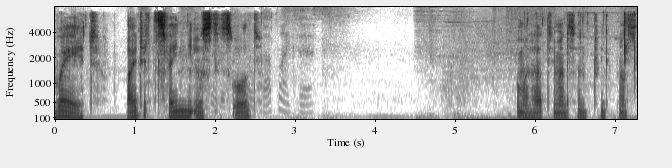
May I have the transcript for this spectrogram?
Wait, why did Swain use this ult? Look up like this. Guck mal, da hat jemand seinen Trinket benutzt.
